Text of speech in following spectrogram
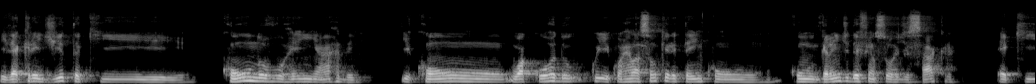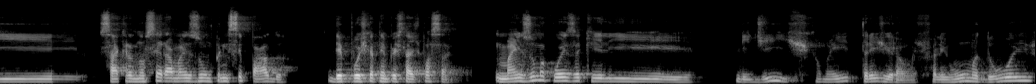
Ele acredita que com o novo rei em Arden e com o acordo e com a relação que ele tem com, com um grande defensor de Sacra, é que Sacra não será mais um principado depois que a tempestade passar. Mais uma coisa que ele lhe diz, calma aí, três graus. Falei uma, duas.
